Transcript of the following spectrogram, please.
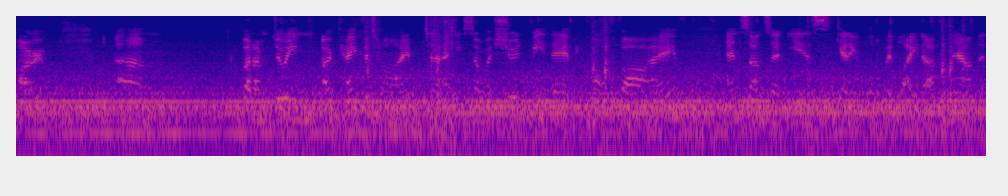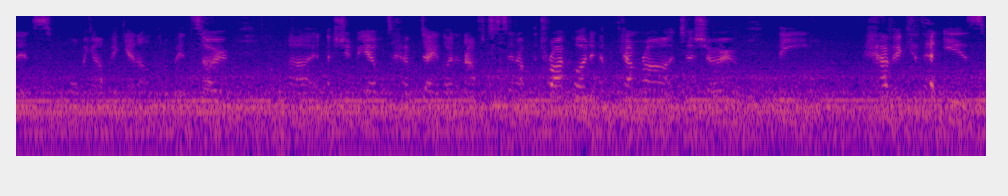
home um, but I'm doing okay for time today so I should be there before 5 and sunset is getting a little bit later now that it's warming up again a little bit. So uh, I should be able to have daylight enough to set up the tripod and the camera to show the havoc that is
